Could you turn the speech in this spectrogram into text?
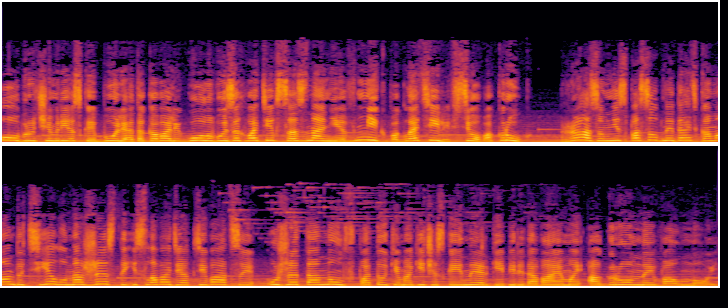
Обручем резкой боли атаковали голову и, захватив сознание, вмиг поглотили все вокруг. Разум, не способный дать команду телу на жесты и слова деактивации, уже тонул в потоке магической энергии, передаваемой огромной волной.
